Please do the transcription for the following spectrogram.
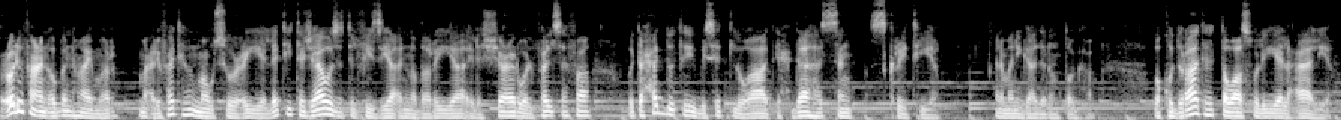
عرف عن أوبنهايمر معرفته الموسوعية التي تجاوزت الفيزياء النظرية إلى الشعر والفلسفة وتحدثه بست لغات إحداها السنسكريتية. أنا ماني قادر أنطقها. وقدراته التواصلية العالية.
